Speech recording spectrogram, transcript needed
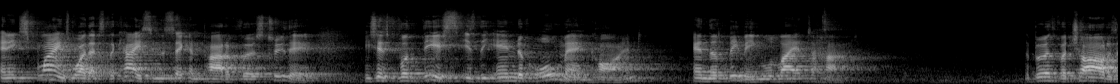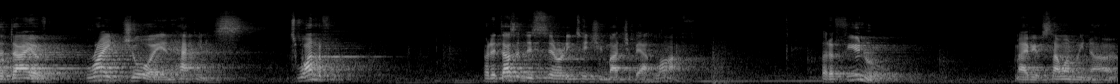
And he explains why that's the case in the second part of verse 2 there. He says, For this is the end of all mankind, and the living will lay it to heart. The birth of a child is a day of great joy and happiness. It's wonderful. But it doesn't necessarily teach you much about life. But a funeral, maybe of someone we know,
